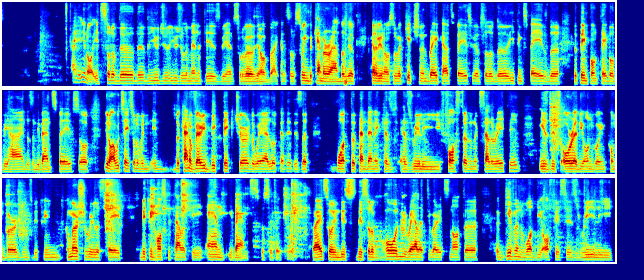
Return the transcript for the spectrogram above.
you know, it's sort of the, the the usual usual amenities. We have sort of a you know, I can sort of swing the camera around, but we have kind of you know sort of a kitchen and breakout space. We have sort of the eating space the the ping pong table behind as an event space. So you know i would say sort of in, in the kind of very big picture the way i look at it is that what the pandemic has has really fostered and accelerated is this already ongoing convergence between commercial real estate between hospitality and events specifically right? So in this this sort of whole new reality where it's not a, a given what the office is really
